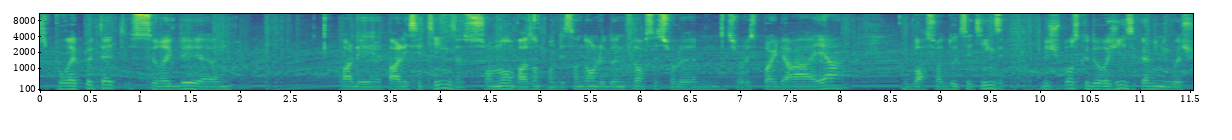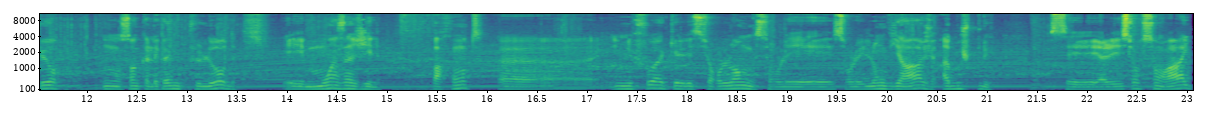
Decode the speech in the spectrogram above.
qui pourrait peut-être se régler euh, par, les, par les settings, sûrement par exemple en descendant le downforce sur le, sur le spoiler arrière, voire sur d'autres settings, mais je pense que d'origine c'est quand même une voiture où on sent qu'elle est quand même plus lourde et moins agile. Par contre, euh, une fois qu'elle est sur l'angle, sur les, longs virages, elle bouge plus. C'est, elle est sur son rail.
